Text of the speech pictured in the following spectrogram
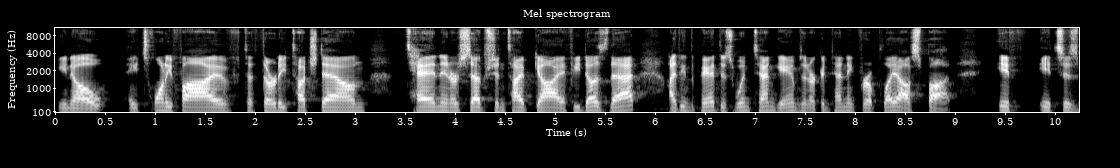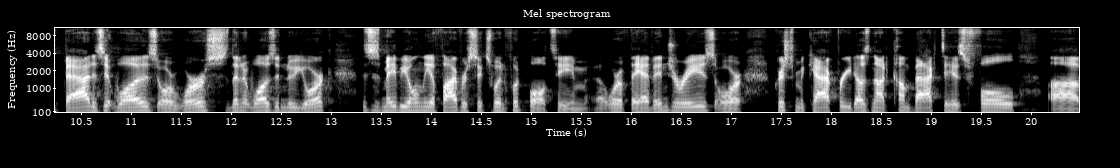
you know, a 25 to 30 touchdown 10 interception type guy. If he does that, I think the Panthers win 10 games and are contending for a playoff spot. If it's as bad as it was or worse than it was in New York, this is maybe only a five or six win football team. Or if they have injuries or Christian McCaffrey does not come back to his full, uh,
